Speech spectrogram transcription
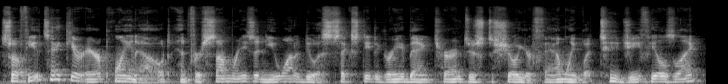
So if you take your airplane out and for some reason you want to do a 60 degree bank turn just to show your family what 2G feels like,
